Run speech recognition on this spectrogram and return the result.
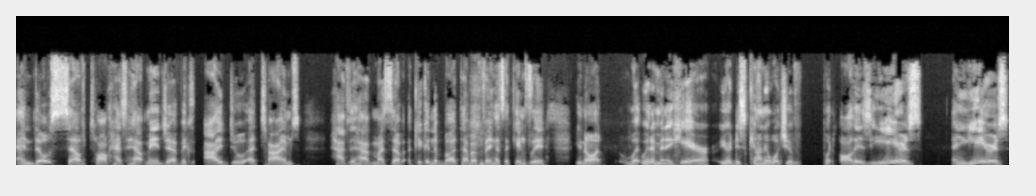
And those self talk has helped me, Jeff, because I do at times have to have myself a kick in the butt type of thing. I said, Kingsley, you know what? Wait, wait a minute here. You're discounting what you've put all these years and years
